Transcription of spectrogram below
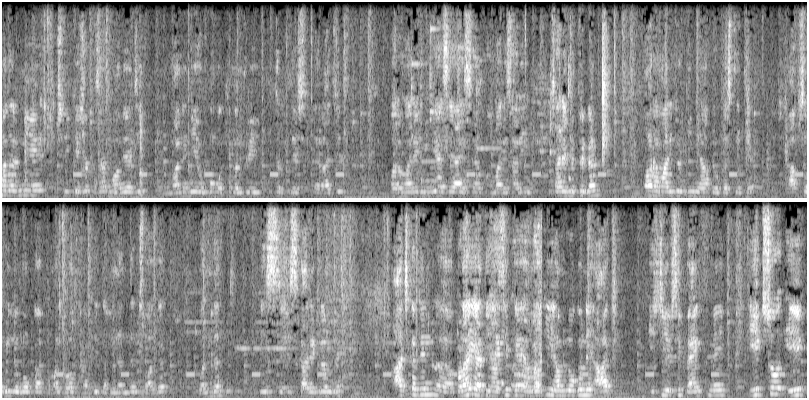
आदरणीय श्री केशव प्रसाद मौर्य जी, माननीय उप मुख्यमंत्री उत्तर प्रदेश राज्य और हमारे मीडिया से आए सब, हमारे सारी सारे मित्रगण और हमारी जो टीम यहाँ पे उपस्थित है, आप सभी लोगों का बहुत बहुत हार्दिक अभिनंदन, स्वागत, वंदन इस इस कार्यक्रम में। आज का दिन बड़ा ही ऐतिहासिक है। हमारी हम लोगों ने आज एच बैंक में 101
